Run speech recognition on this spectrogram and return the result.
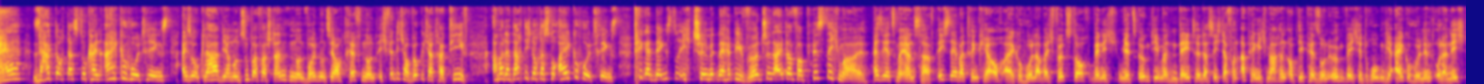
Hä? Sag doch, dass du keinen Alkohol trinkst. Also klar, wir haben uns super verstanden und wollten uns ja auch treffen und ich finde dich auch wirklich attraktiv. Aber da dachte ich noch, dass du Alkohol trinkst. Digga, denkst du, ich chill mit einer Happy Virgin? Alter, verpiss dich mal. Also jetzt mal ernsthaft. Ich selber trinke ja auch Alkohol, aber ich würde es doch, wenn ich jetzt irgendjemanden date, das nicht davon abhängig machen, ob die Person irgendwelche Drogen wie Alkohol nimmt oder nicht.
